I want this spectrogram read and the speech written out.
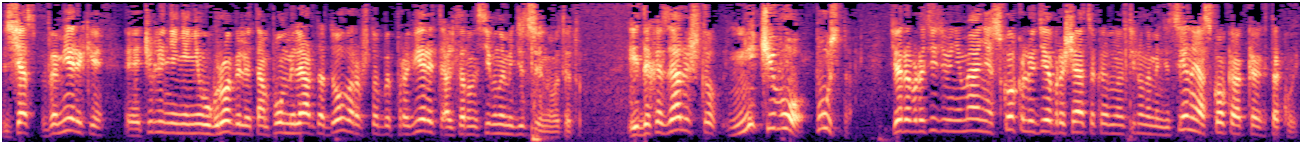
Сейчас в Америке э, чуть ли не, не, не угробили там полмиллиарда долларов, чтобы проверить альтернативную медицину вот эту. И доказали, что ничего, пусто. Теперь обратите внимание, сколько людей обращаются к альтернативной медицине, а сколько к такой.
